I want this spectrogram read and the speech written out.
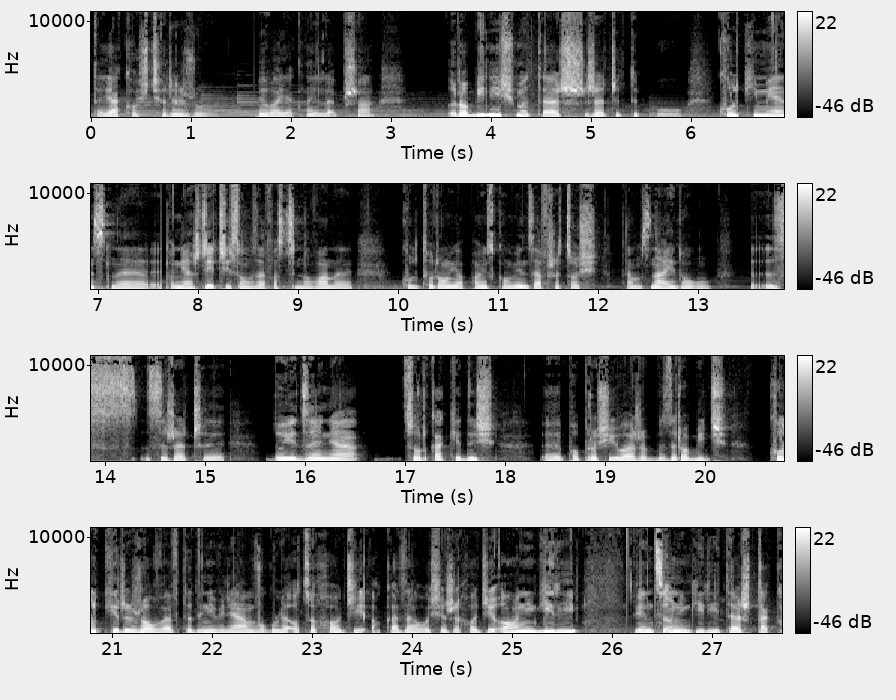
ta jakość ryżu była jak najlepsza. Robiliśmy też rzeczy typu kulki mięsne, ponieważ dzieci są zafascynowane kulturą japońską, więc zawsze coś tam znajdą z, z rzeczy do jedzenia. Córka kiedyś e, poprosiła, żeby zrobić kulki ryżowe. Wtedy nie wiedziałam w ogóle o co chodzi. Okazało się, że chodzi o onigiri, więc onigiri też tak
